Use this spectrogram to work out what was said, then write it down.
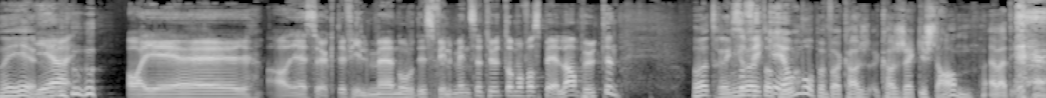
Yeah. Jeg, og jeg, og jeg søkte film Nordisk Filminstitutt om å få spille han Putin. Og jeg trenger et jeg, ja. atomvåpen fra Kaj-. Jeg vet ikke.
